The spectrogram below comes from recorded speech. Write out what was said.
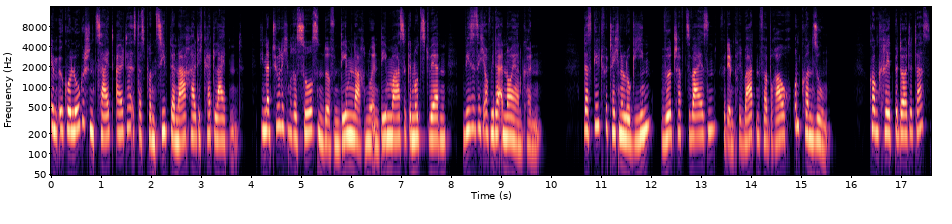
Im ökologischen Zeitalter ist das Prinzip der Nachhaltigkeit leitend. Die natürlichen Ressourcen dürfen demnach nur in dem Maße genutzt werden, wie sie sich auch wieder erneuern können. Das gilt für Technologien, Wirtschaftsweisen, für den privaten Verbrauch und Konsum. Konkret bedeutet das,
